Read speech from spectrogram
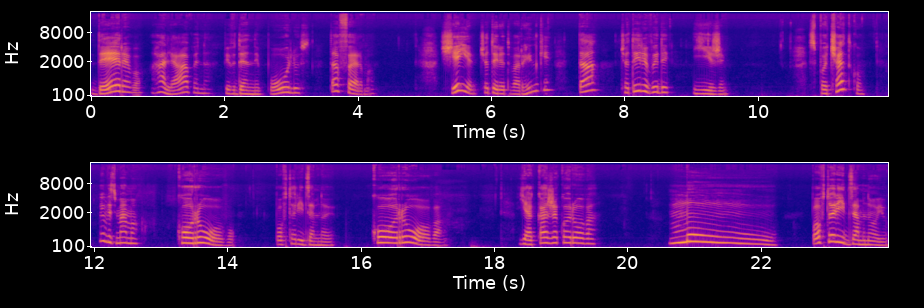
дерево, галявина, південний полюс та ферма. Ще є чотири тваринки та чотири види їжі. Спочатку ми візьмемо корову. Повторіть за мною. Корова. Як каже корова? Му. Повторіть за мною.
